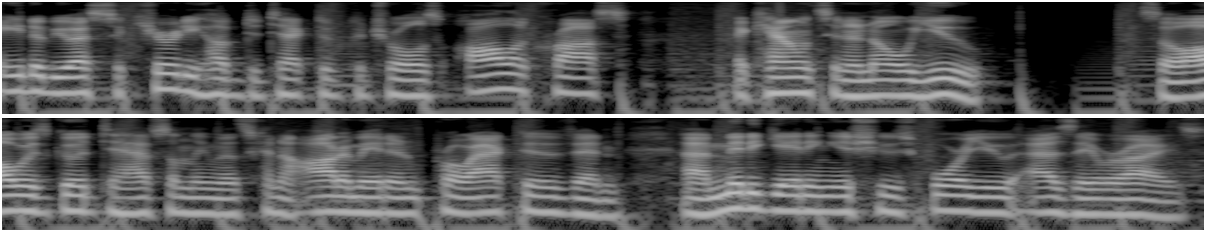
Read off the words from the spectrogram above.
AWS Security Hub detective controls all across accounts in an OU. So, always good to have something that's kind of automated and proactive and uh, mitigating issues for you as they arise.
